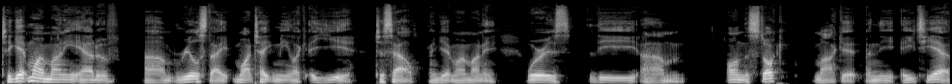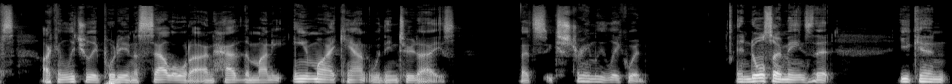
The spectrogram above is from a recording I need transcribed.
To get my money out of um, real estate might take me like a year to sell and get my money, whereas the um, on the stock market and the ETFs, I can literally put in a sell order and have the money in my account within two days that's extremely liquid. And also means that you can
